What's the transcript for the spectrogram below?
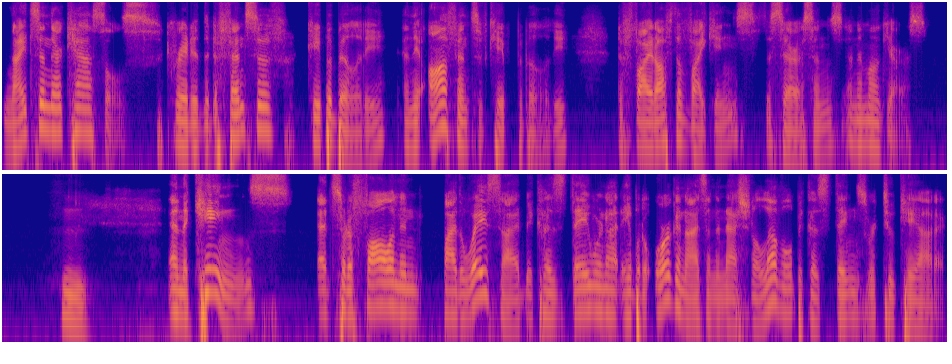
Knights and their castles created the defensive capability and the offensive capability to fight off the Vikings, the Saracens, and the Magyars. Hmm. And the kings had sort of fallen in by the wayside because they were not able to organize on a national level because things were too chaotic.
